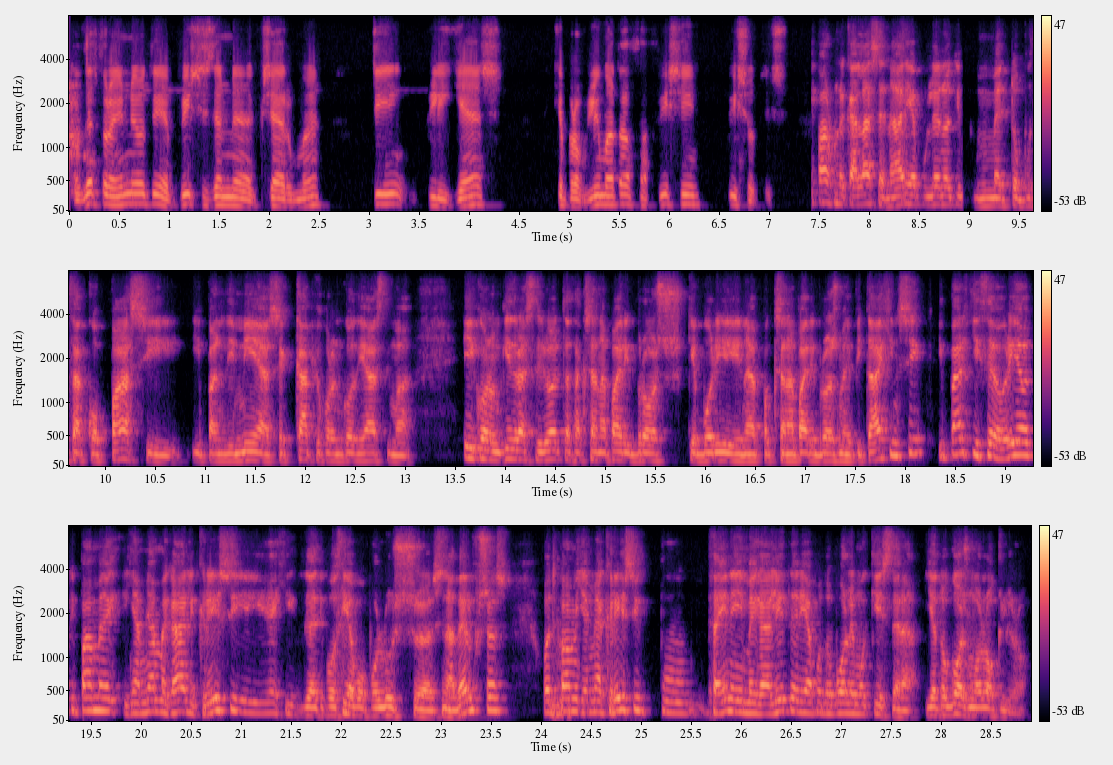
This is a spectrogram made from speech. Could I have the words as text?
Το δεύτερο είναι ότι επίσης δεν ξέρουμε τι πληγές και προβλήματα θα αφήσει πίσω της. Υπάρχουν καλά σενάρια που λένε ότι με το που θα κοπάσει η πανδημία σε κάποιο χρονικό διάστημα η οικονομική δραστηριότητα θα ξαναπάρει μπρος και μπορεί να ξαναπάρει μπρος με επιτάχυνση. Υπάρχει η θεωρία ότι πάμε για μια μεγάλη κρίση, έχει διατυπωθεί από πολλούς ε, συναδέλφους σας, ότι πάμε για μια κρίση που θα είναι η μεγαλύτερη από τον πόλεμο και ύστερα, για τον κόσμο ολόκληρο.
